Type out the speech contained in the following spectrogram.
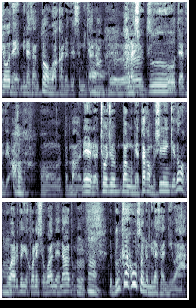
今日で皆さんとお別れですみたいな話をずーっとやってて、あ、おやっぱまあね長寿番組やったかもしれんけど、終わる時はこの人終わんねえなと思って、で文化放送の皆さんには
